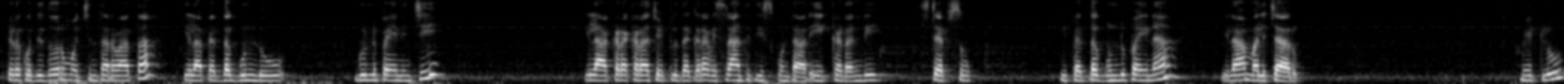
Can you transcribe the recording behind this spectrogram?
ఇక్కడ కొద్ది దూరం వచ్చిన తర్వాత ఇలా పెద్ద గుండు గుండుపై నుంచి ఇలా అక్కడక్కడ చెట్ల దగ్గర విశ్రాంతి తీసుకుంటారు. ఇక్కడండి స్టెప్స్ ఈ పెద్ద గుండు పైన ఇలా మలిచారు. మెట్లు.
